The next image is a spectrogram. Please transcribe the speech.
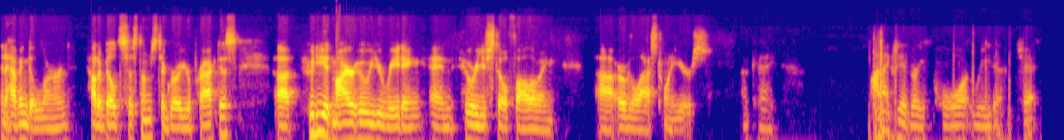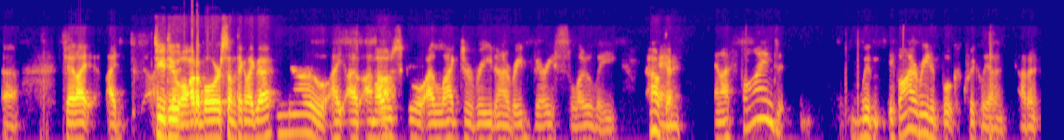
and having to learn how to build systems to grow your practice. Uh, who do you admire? Who are you reading? And who are you still following uh, over the last 20 years? Okay. I'm actually a very poor reader, Uh, I, I do you do Audible or something like that? No, I, I am oh. old school. I like to read, and I read very slowly. Okay. And, and I find with if I read a book quickly, I don't I don't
